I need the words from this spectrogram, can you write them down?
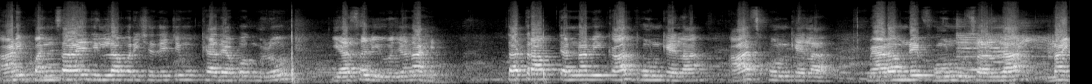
आणि पंचाळे जिल्हा परिषदेचे मुख्याध्यापक मिळून याचं नियोजन आहे. तत्राप त्यांना मी काल फोन केला आज फोन केला. मॅडमने फोन उचलला नाही.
